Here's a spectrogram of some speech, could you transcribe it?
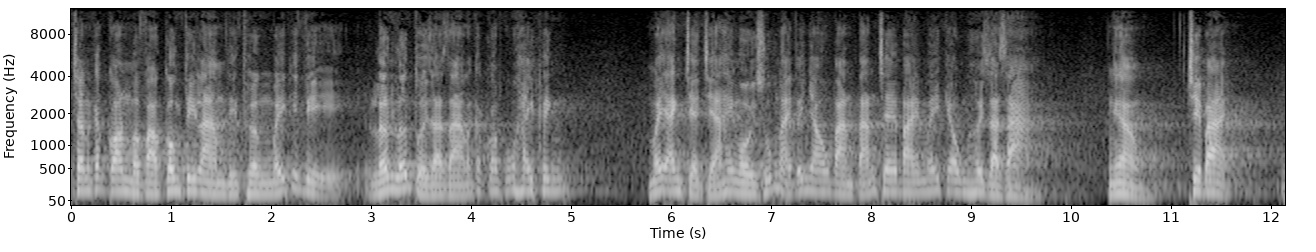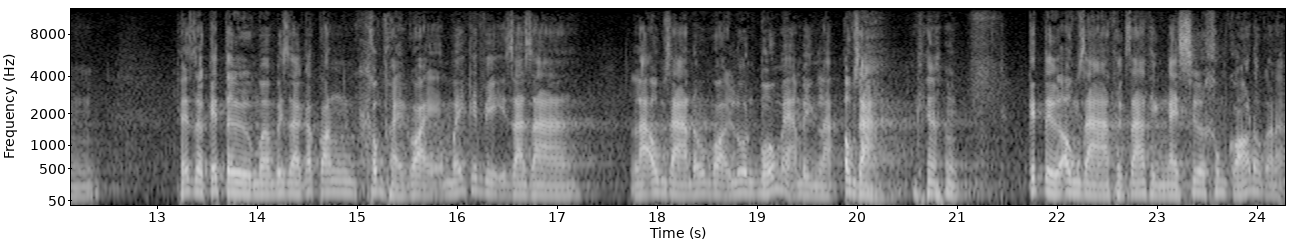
Cho nên các con mà vào công ty làm thì thường mấy cái vị lớn lớn tuổi già già là các con cũng hay khinh. Mấy anh trẻ trẻ hay ngồi xuống lại với nhau, bàn tán, chê bai mấy cái ông hơi già già. Nghe không? Chê bai. Ừ. thế rồi cái từ mà bây giờ các con không phải gọi mấy cái vị già già là ông già đâu, gọi luôn bố mẹ mình là ông già. cái từ ông già thực ra thì ngày xưa không có đâu con ạ.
